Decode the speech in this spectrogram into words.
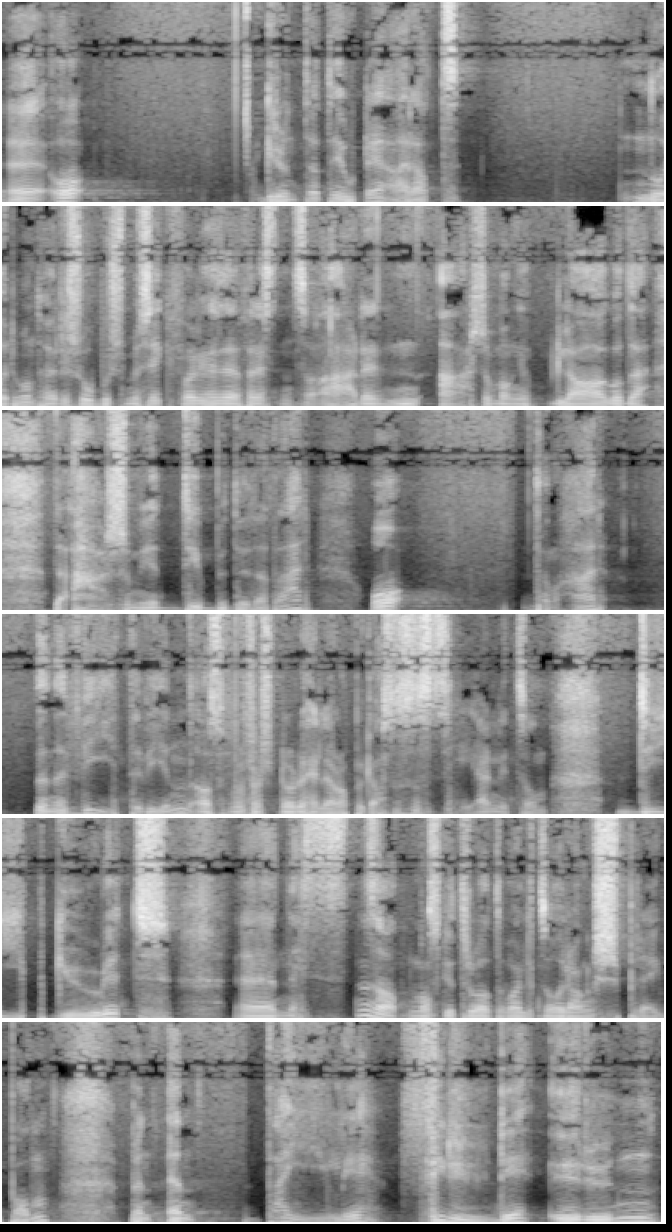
Eh, og grunnen til at jeg har gjort det, er at når man hører Schuberts musikk, forresten, så er det er så mange lag, og det, det er så mye dybde i dette her. Og denne her denne hvite vinen altså for først Når du heller den opp i glasset, så ser den litt sånn dypgul ut. Eh, nesten sånn at man skulle tro at det var litt sånn oransje preg på den. Men en deilig, fyldig, rund,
